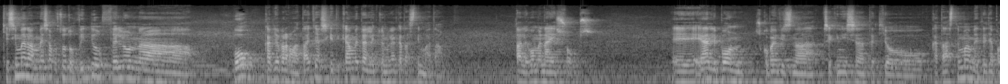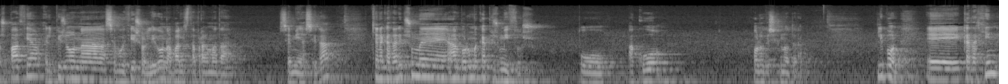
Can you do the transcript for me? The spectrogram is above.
και σήμερα μέσα από αυτό το βίντεο θέλω να πω κάποια πραγματάκια σχετικά με τα ηλεκτρονικά καταστήματα, τα λεγόμενα e-shops. Ε, εάν λοιπόν σκοπεύεις να ξεκινήσεις ένα τέτοιο κατάστημα με τέτοια προσπάθεια, ελπίζω να σε βοηθήσω λίγο να βάλεις τα πράγματα σε μία σειρά και να καταρρύψουμε αν μπορούμε κάποιους μύθους που ακούω όλο και συχνότερα. Λοιπόν, ε, καταρχήν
